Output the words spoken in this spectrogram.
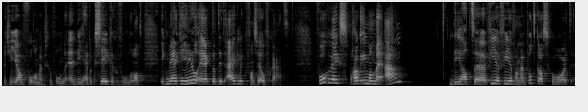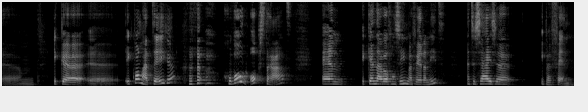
Dat je jouw vorm hebt gevonden. En die heb ik zeker gevonden. Want ik merk heel erg dat dit eigenlijk vanzelf gaat. Vorige week sprak iemand mij aan. Die had uh, via via van mijn podcast gehoord. Uh, ik, uh, ik kwam haar tegen. Gewoon op straat. En ik ken daar wel van zien, maar verder niet. En toen zei ze, ik ben fan.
